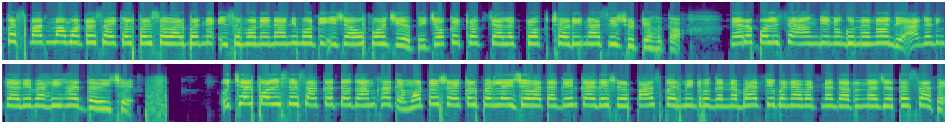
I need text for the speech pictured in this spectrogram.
અકસ્માતમાં મોટરસાયકલ પર સવાર બંને ઈસમોને નાની મોટી ઈજાઓ પહોંચી હતી, જોકે ટ્રક ચાલક ટ્રક છડી નાસી છૂટ્યો હતો. વ્યારા પોલીસે આ અંગેનો ગુનો નોંધી આગળની કાર્યવાહી હાથ ધરી છે. ઉછેલ પોલીસે સાકરદા ગામ ખાતે મોટરસાયકલ પર લઈ જવાતા ગેરકાયદેસર પાસ પરમિટ વગરના ભારતીય બનાવટના દારૂના જથ્થા સાથે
